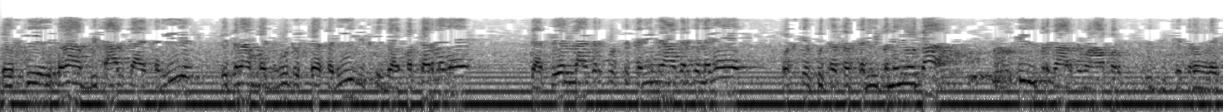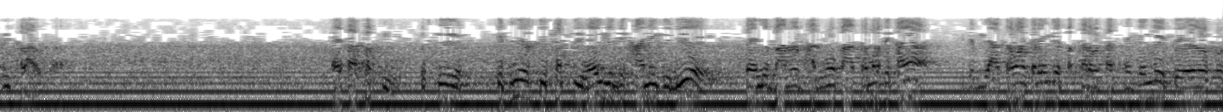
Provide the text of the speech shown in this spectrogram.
तो उसके इतना विशाल का शरीर, इतना मज़बूत उसका शरीर, जिसके चाहे पत्थर लगे, चाहे तेल ला करके उसके शरीर में आकर के लगे उसके कुछ असर शरीर नहीं होता, उसी प्रकार से वहाँ पर क्षेत्र में वैसे खड़ा होता। ऐसा शक्ति, उसकी कितनी उसकी शक्ति है ये दिखाने के लिए, पहले बानर भालुओं का आक्रमण दिखाया, जब ये आक्रमण करेंगे, पत्थर वत्थर फेंकेंगे, पेड़ को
